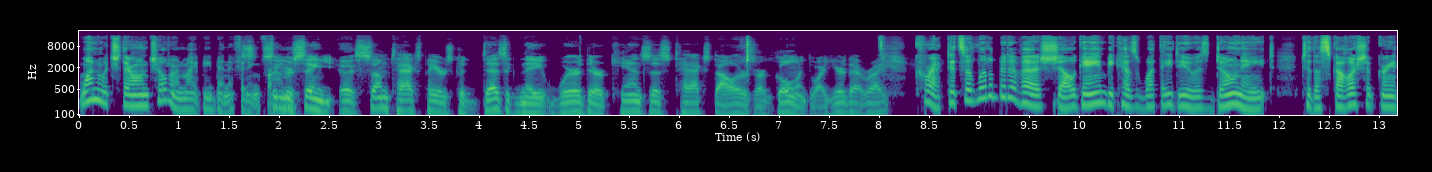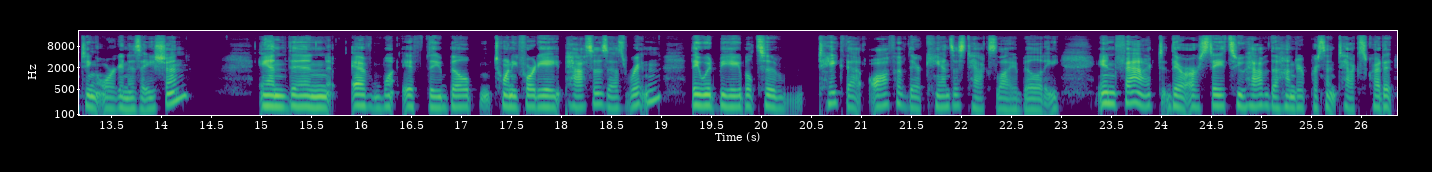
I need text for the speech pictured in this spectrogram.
one which their own children might be benefiting from. So you're saying saying uh, some taxpayers could designate where their Kansas tax dollars are going. Do I hear that right? Correct. It's a little bit of a shell game because what they do is donate to the scholarship granting organization and then if the bill 2048 passes as written, they would be able to take that off of their Kansas tax liability. In fact, there are states who have the 100% tax credit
